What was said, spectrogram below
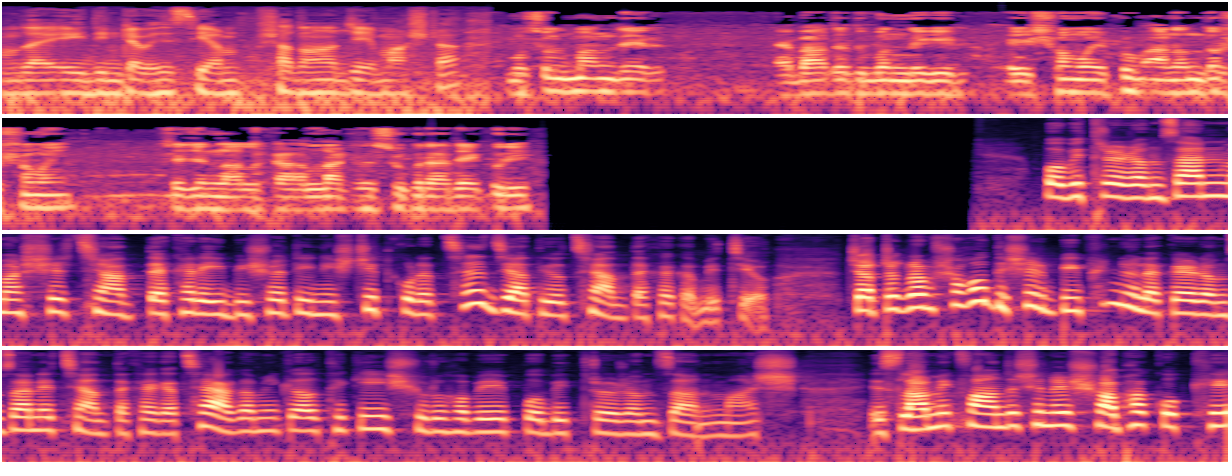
আমরা এই দিনটা বেশি সিয়াম সাধারণ যে মাসটা। মুসলমানদের আবাদত বন্দীগীর এই সময় খুব আনন্দের সময়। সেজন্য আল্লাহ আল্লাহ কাছে শুক্র আদায় করি। পবিত্র রমজান মাসের চাঁদ দেখার এই বিষয়টি নিশ্চিত করেছে জাতীয় চাঁদ দেখা কমিটিও। চট্টগ্রাম সহ দেশের বিভিন্ন এলাকায় রমজানের চাঁদ দেখা গেছে। আগামীকাল থেকেই শুরু হবে পবিত্র রমজান মাস। ইসলামিক ফাউন্ডেশনের সভাকক্ষে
